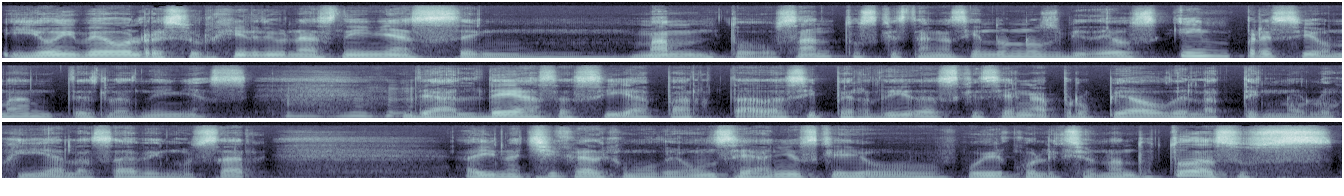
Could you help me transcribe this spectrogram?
y hoy veo el resurgir de unas niñas en MAM Todos Santos que están haciendo unos videos impresionantes, las niñas, de aldeas así apartadas y perdidas que se han apropiado de la tecnología, la saben usar. Hay una chica como de 11 años que yo voy a ir coleccionando todas sus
